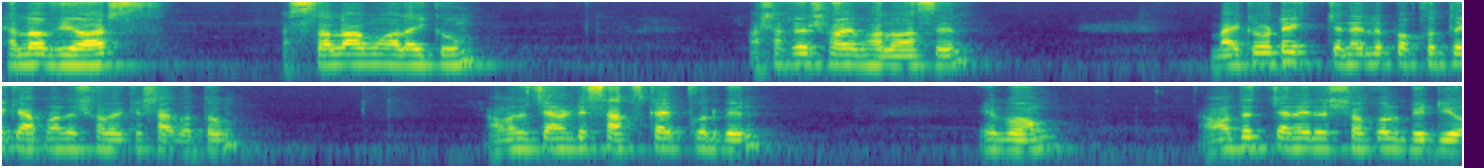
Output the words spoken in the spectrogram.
হ্যালো ভিওয়ার্স আসসালামু আলাইকুম আশা করি সবাই ভালো আছেন। মাইক্রোটেক চ্যানেলের পক্ষ থেকে আপনাদের সবাইকে স্বাগতম। আমাদের চ্যানেলটি সাবস্ক্রাইব করবেন এবং আমাদের চ্যানেলের সকল ভিডিও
